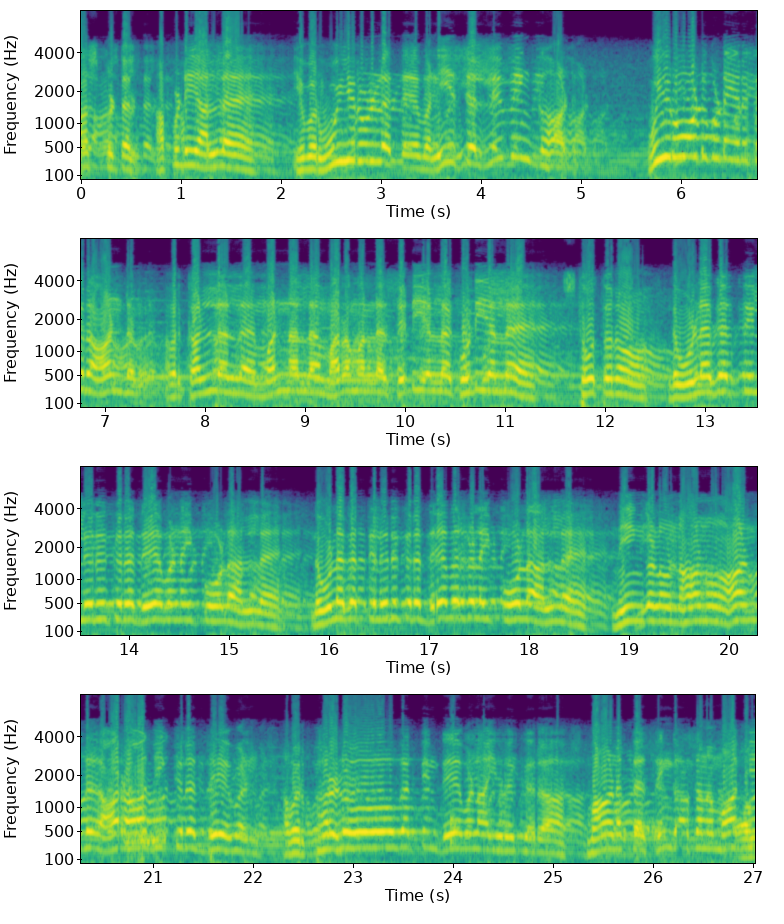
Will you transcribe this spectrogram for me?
ஹாஸ்பிட்டல். அப்படி அல்ல. இவர் உயிருள்ள தேவன். இஸ் எ லிவிங் காட் உயிரோடு கூட இருக்கிற ஆண்டவர். அவர் கல் அல்ல மண் அல்ல மரம் அல்ல செடி அல்ல கொடி அல்ல ஸ்தோத்திரம். இந்த உலகத்தில் இருக்கிற தேவனை போல அல்ல. இந்த உலகத்தில் இருக்கிற தேவர்களை போல அல்ல. நீங்களும் நானும் ஆண்டு ஆராதிக்கிற தேவன். அவர் பரலோகத்தின் தேவனாய் இருக்கிறார். வானத்தை சிங்காசனமாக்கி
